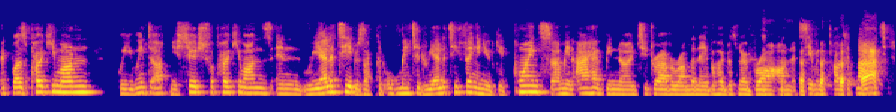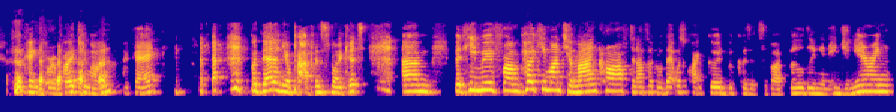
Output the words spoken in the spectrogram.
It was Pokemon where you went out and you searched for Pokemons in reality. It was like an augmented reality thing and you'd get points. I mean, I have been known to drive around the neighborhood with no bra on at seven o'clock at night looking for a Pokemon. Okay. Put that in your pipe and smoke it. Um, but he moved from Pokemon to Minecraft, and I thought, well, that was quite good because it's about building and engineering.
